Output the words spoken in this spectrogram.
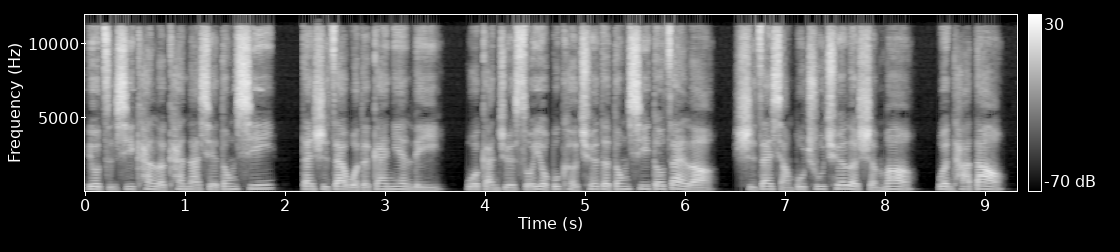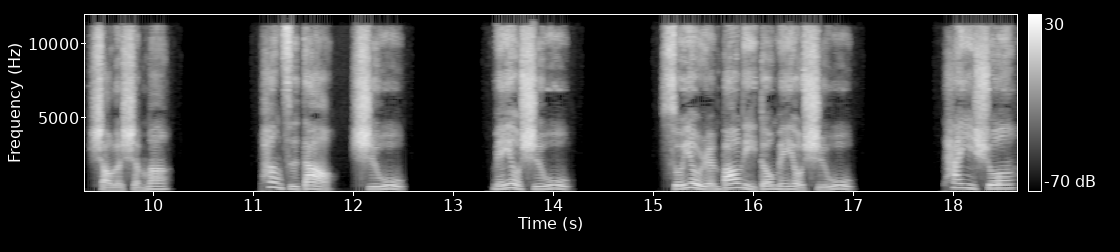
又仔细看了看那些东西，但是在我的概念里，我感觉所有不可缺的东西都在了，实在想不出缺了什么。问他道：“少了什么？”胖子道：“食物，没有食物，所有人包里都没有食物。”他一说，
